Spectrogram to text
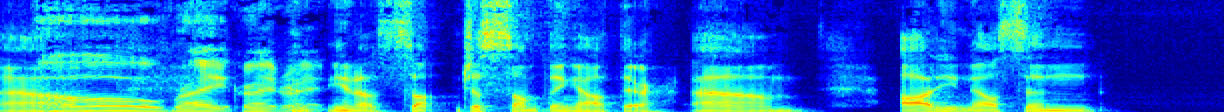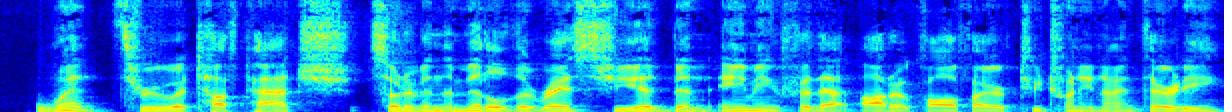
Um, oh, right, right, right. And, you know, so, just something out there. Um, Audie Nelson went through a tough patch sort of in the middle of the race. She had been aiming for that auto qualifier of 229.30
